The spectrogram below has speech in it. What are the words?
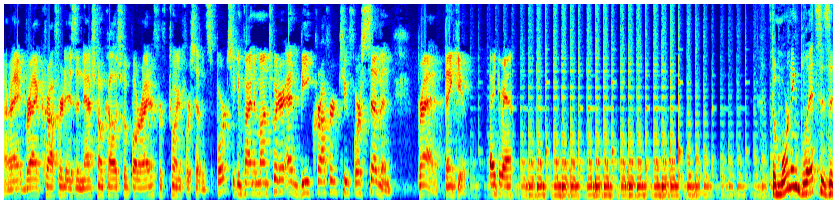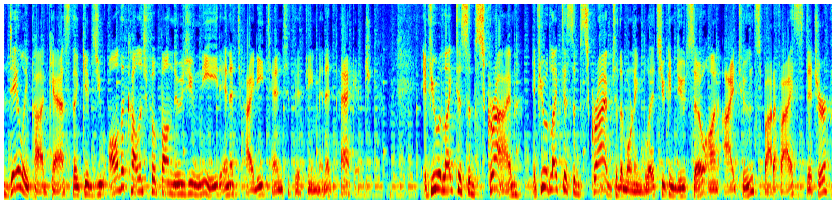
All right, Brad Crawford is a national college football writer for 24 7 Sports. You can find him on Twitter at bcrawford247. Brad, thank you. Thank you, man. The Morning Blitz is a daily podcast that gives you all the college football news you need in a tidy 10 to 15 minute package. If you would like to subscribe, if you would like to subscribe to the Morning Blitz, you can do so on iTunes, Spotify, Stitcher,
